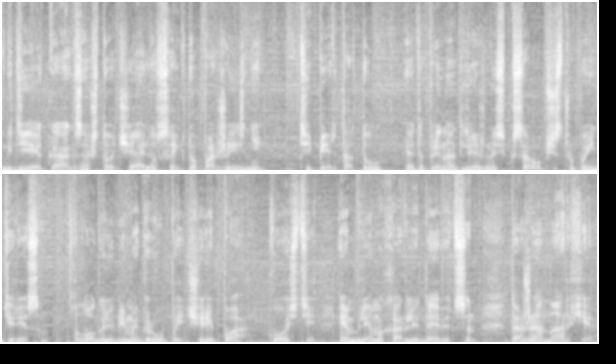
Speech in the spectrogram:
Где, как, за что чалился и кто по жизни. Теперь тату – это принадлежность к сообществу по интересам. Лого любимой группы, черепа, кости, эмблема Харли Дэвидсон, та же анархия,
